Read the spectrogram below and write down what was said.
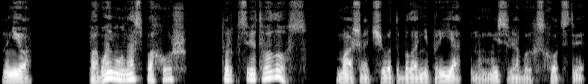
на нее. — По-моему, у нас похож только цвет волос. Маша отчего-то была неприятна мысль об их сходстве.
